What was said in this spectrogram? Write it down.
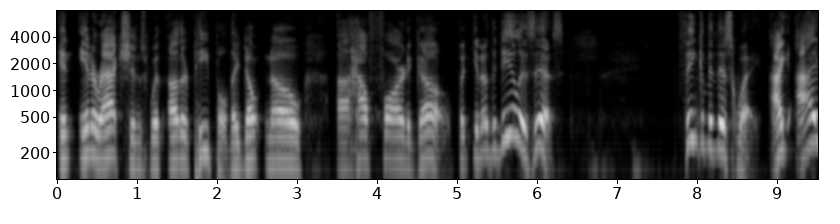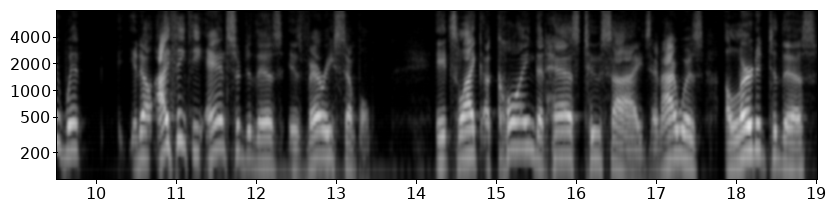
in interactions with other people. They don't know uh, how far to go. But, you know, the deal is this think of it this way I, I went, you know, I think the answer to this is very simple. It's like a coin that has two sides. And I was alerted to this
